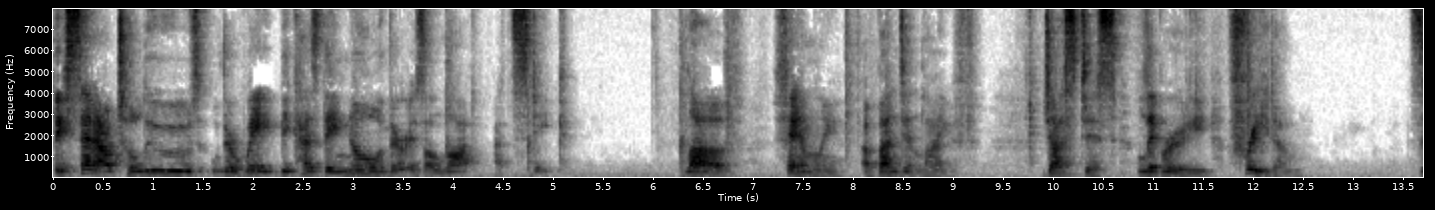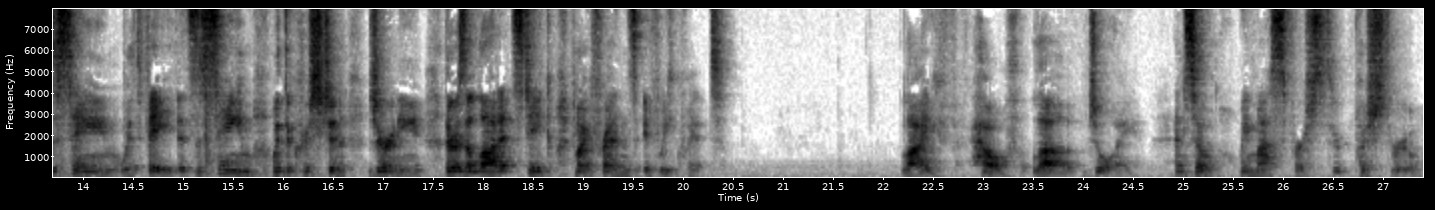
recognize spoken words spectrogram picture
they set out to lose their weight because they know there is a lot at stake. Love, family, abundant life, justice, liberty, freedom. It's the same with faith. It's the same with the Christian journey. There is a lot at stake, my friends, if we quit. Life, health, love, joy. And so we must first th- push through.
